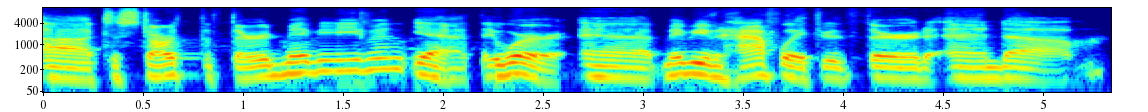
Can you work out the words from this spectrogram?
uh, to start the third, maybe even. Yeah, they were, uh, maybe even halfway through the third, and um,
